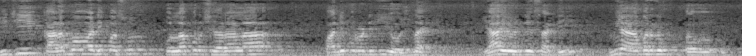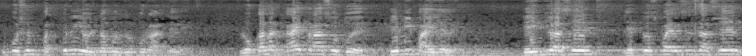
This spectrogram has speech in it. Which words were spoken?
ही जी काळंबावाडीपासून कोल्हापूर शहराला पाणी पुरवठ्याची योजना आहे. या योजनेसाठी मी आमरण कुपोषण उपोषण योजना मंजूर करून आणलेली आहे. लोकांना काय त्रास होतोय हे मी पाहिलेलं आहे. डेंग्यू असेल लेप्टोस्पायरोसिस असेल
